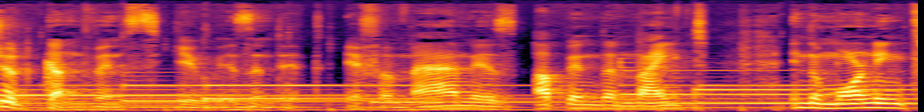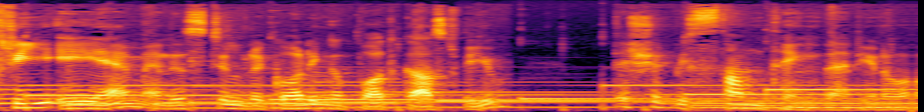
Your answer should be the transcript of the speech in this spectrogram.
should convince you, isn't it? If a man is up in the night, in the morning, 3 a.m., and is still recording a podcast for you, there should be something that you know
